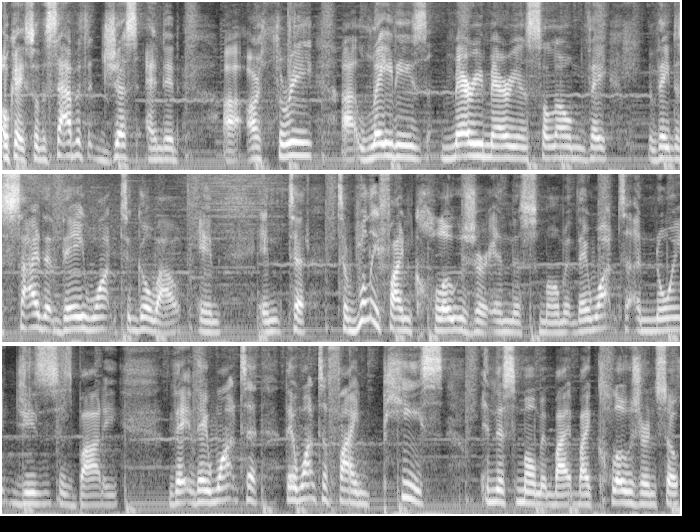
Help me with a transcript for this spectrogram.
Okay, so the Sabbath just ended. Uh, our three uh, ladies, Mary, Mary, and Salome, they, they decide that they want to go out and, and to, to really find closure in this moment. They want to anoint Jesus' body. They, they, want to, they want to find peace in this moment by, by closure. And so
